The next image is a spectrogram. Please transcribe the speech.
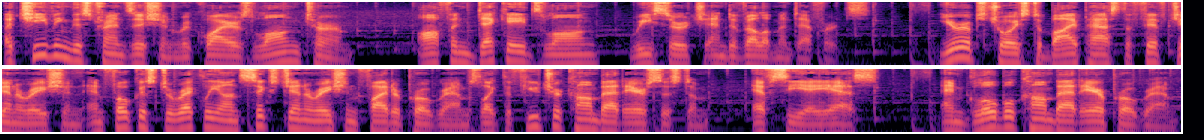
Achieving this transition requires long-term, often decades-long, research and development efforts. Europe's choice to bypass the fifth generation and focus directly on sixth-generation fighter programs like the Future Combat Air System, FCAS, and Global Combat Air Program,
